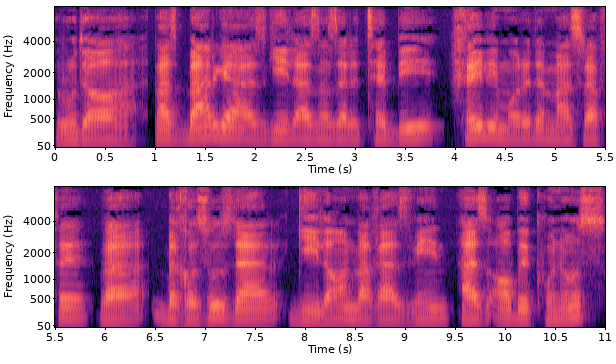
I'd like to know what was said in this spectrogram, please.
روده ها هست. پس برگ از گیل از نظر طبی خیلی مورد مصرفه و به خصوص در گیلان و قزوین از آب کنوس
